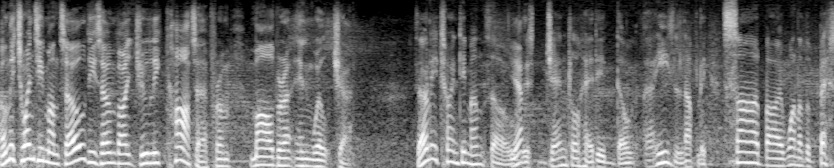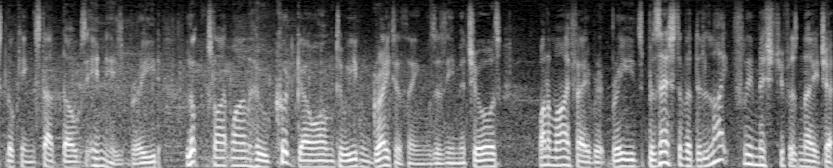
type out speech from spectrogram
Only 20 months old, he's owned by Julie Carter from Marlborough in Wiltshire. He's only 20 months old, yep. this gentle-headed dog. Uh, he's lovely. Sired by one of the best-looking stud dogs in his breed. Looks like one who could go on to even greater things as he matures. One of my favourite breeds, possessed of a delightfully mischievous nature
